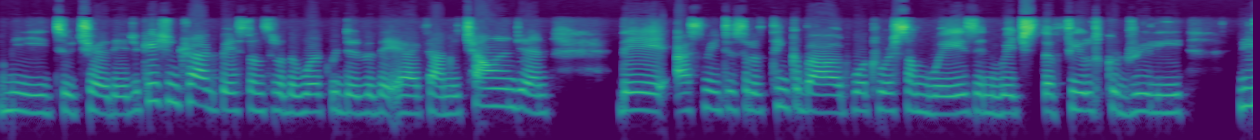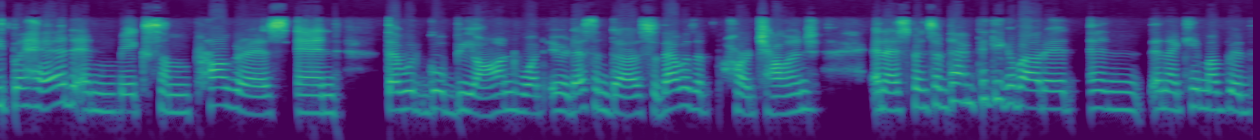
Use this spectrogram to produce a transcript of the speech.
me to chair the education track based on sort of the work we did with the AI Family Challenge. And they asked me to sort of think about what were some ways in which the field could really leap ahead and make some progress. And that would go beyond what iridescent does. So that was a hard challenge. And I spent some time thinking about it. And then I came up with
